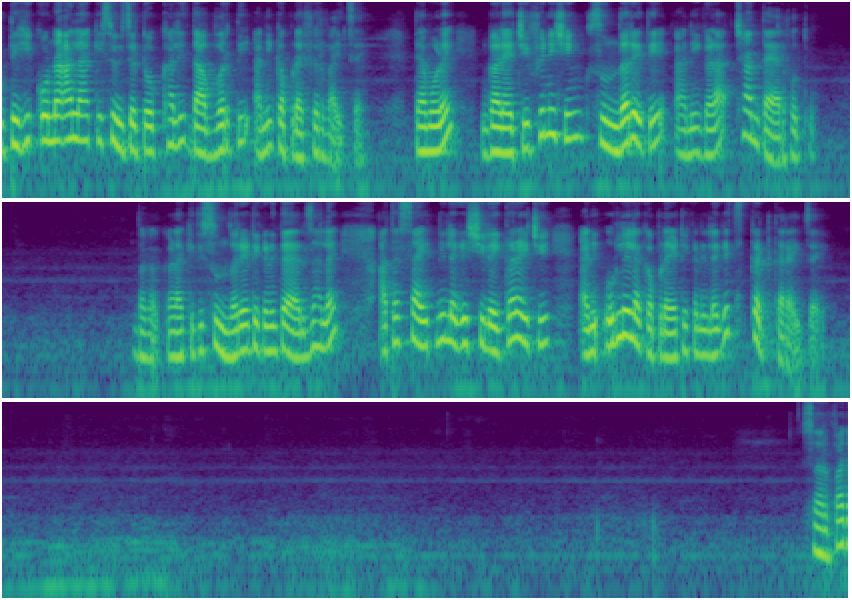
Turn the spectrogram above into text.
कुठेही कोणा आला की सुईचं टोक खाली दाबवरती आणि कपडा फिरवायचा आहे त्यामुळे गळ्याची फिनिशिंग सुंदर येते आणि गळा छान तयार होतो. बघा गळा किती सुंदर या ठिकाणी तयार झाला आहे आता साईडनी लगेच शिलाई करायची आणि उरलेला कपडा या ठिकाणी लगेच कट करायचा आहे सर्वात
